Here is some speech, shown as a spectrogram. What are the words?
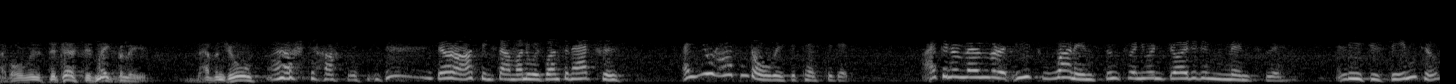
I've always detested make believe haven't you? Oh, darling. You're asking someone who was once an actress. And you haven't always detested it. I can remember at least one instance when you enjoyed it immensely. At least you seemed to.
